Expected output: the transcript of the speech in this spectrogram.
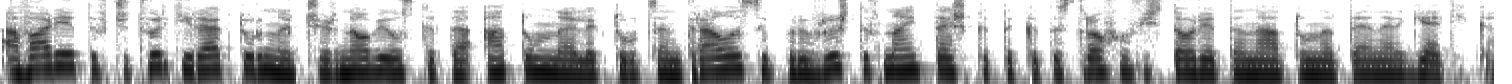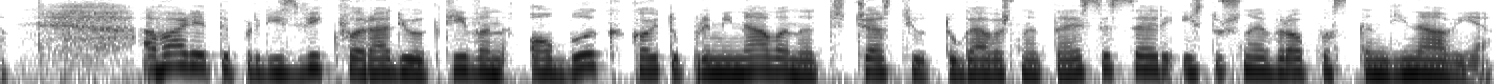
аварията в четвърти реактор на Чернобилската атомна електроцентрала се превръща в най-тежката катастрофа в историята на атомната енергетика. Аварията предизвиква радиоактивен облак, който преминава над части от тогавашната СССР, Източна Европа, Скандинавия.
